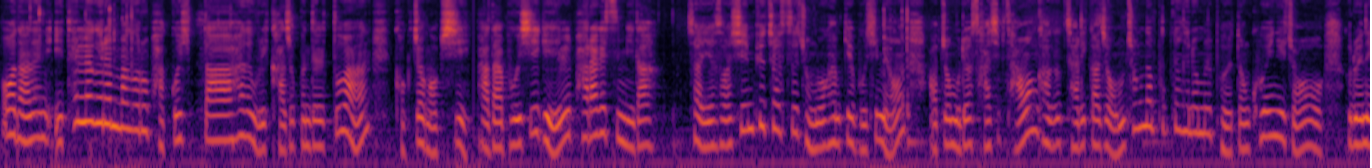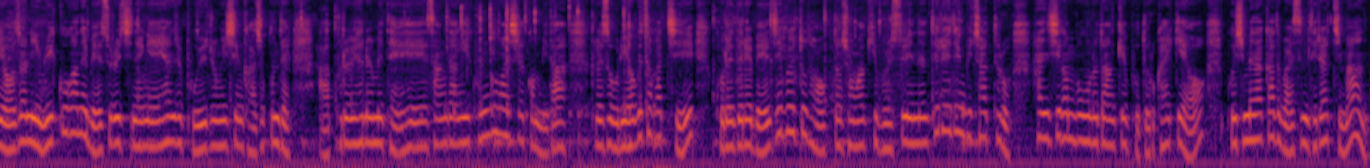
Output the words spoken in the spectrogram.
어 나는 이 텔레그램 방으로 받고 싶다 하는 우리 가족분들 또한 걱정 없이 받아보시길 바라겠습니다. 자, 이어서 신퓨처스 종목 함께 보시면 앞전 무려 44원 가격 자리까지 엄청난 폭등 흐름을 보였던 코인이죠. 그로 인해 여전히 윗구간의 매수를 진행해 현재 보유 중이신 가족분들 앞으로의 흐름에 대해 상당히 궁금하실 겁니다. 그래서 우리 여기서 같이 고래들의 매집을 또 더욱더 정확히 볼 수 있는 트레이딩 뷰 차트로 1시간 봉으로도 함께 보도록 할게요. 보시면 아까도 말씀드렸지만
